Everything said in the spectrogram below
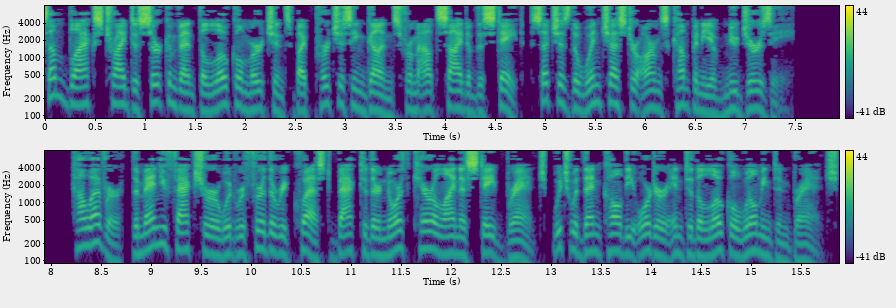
Some blacks tried to circumvent the local merchants by purchasing guns from outside of the state, such as the Winchester Arms Company of New Jersey. However, the manufacturer would refer the request back to their North Carolina state branch, which would then call the order into the local Wilmington branch.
